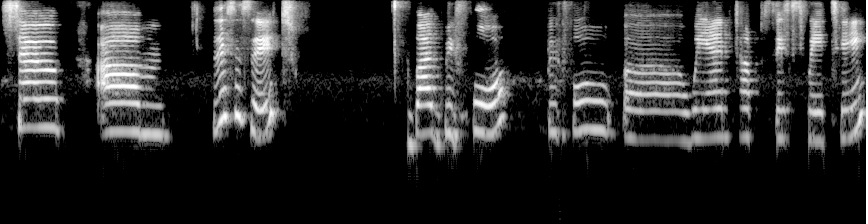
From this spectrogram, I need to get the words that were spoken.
So um this is it. But before before uh, we end up this meeting,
